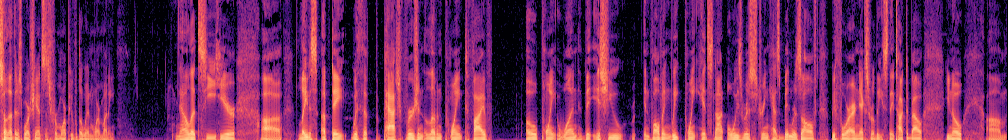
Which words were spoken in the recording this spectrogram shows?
so that there's more chances for more people to win more money. Now let's see here. Uh, latest update with the patch version 11.50.1. The issue involving weak point hits not always registering has been resolved before our next release. They talked about, you know, um,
